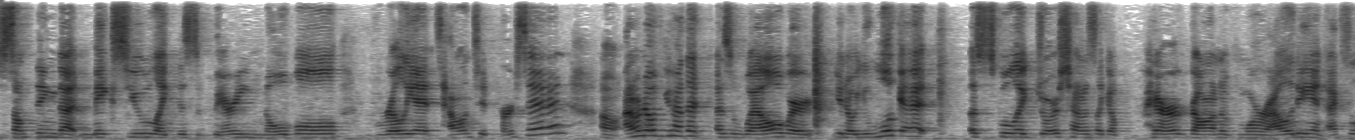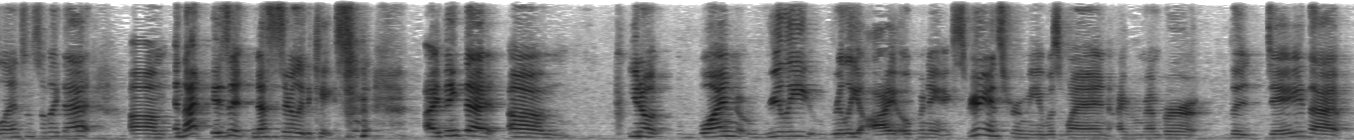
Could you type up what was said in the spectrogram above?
something that makes you like this very noble brilliant talented person uh, i don't know if you had that as well where you know you look at a school like Georgetown as like a paragon of morality and excellence and stuff like that. Um, and that isn't necessarily the case. I think that, um, you know, one really, really eye opening experience for me was when I remember the day that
